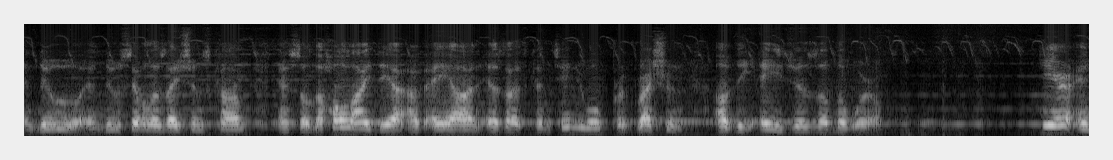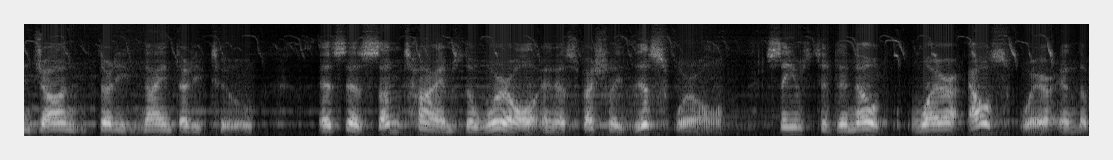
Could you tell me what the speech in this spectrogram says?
and new and new civilizations come. And so the whole idea of aeon is a continual progression of the ages of the world. Here in John 39 32, it says, Sometimes the world, and especially this world, seems to denote where elsewhere in the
